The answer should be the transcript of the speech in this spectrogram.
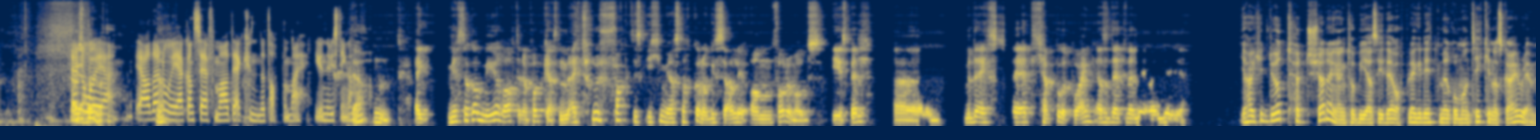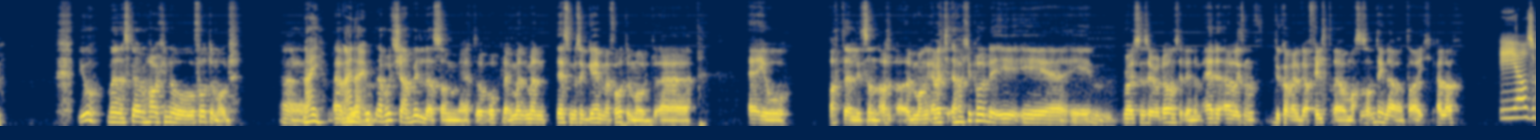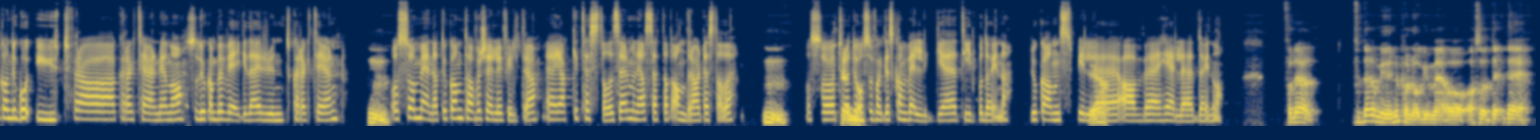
det, er noe jeg, ja, det er noe jeg kan se for meg at jeg kunne tatt med meg i undervisninga. Ja. Jeg, vi har snakka mye rart i den podkasten, men jeg tror faktisk ikke vi har snakka noe særlig om photo modes i spill. Eh, men det er, det er et kjempegodt poeng. Altså, det er et veldig, veldig Jeg har ikke du har toucha det engang, Tobias, i det opplegget ditt med romantikken og Skyrim? Jo, men Skyrim har ikke noe photomode. Uh, Nei, nei, nei. Jeg, har brukt skjermbilder som et opplegg, men, men det som er så gøy med photomode, uh, er jo at det er litt sånn mange, jeg, vet ikke, jeg har ikke prøvd det i, i, i Rise and Zero Dawn, men er det, er det liksom, du kan velge filtre og masse sånne ting der, antar jeg? Eller? Ja, så kan du gå ut fra karakteren din òg, så du kan bevege deg rundt karakteren. Mm, Og så mener jeg at du kan ta forskjellige filtre. Jeg har ikke testa det selv, men jeg har sett at andre har testa det. mm, Og så tror jeg du også faktisk kan velge tid på døgnet. Du kan spille Ja. av eh, hele døgnet, da. For der, for der er vi inne på noe med å altså det, det,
